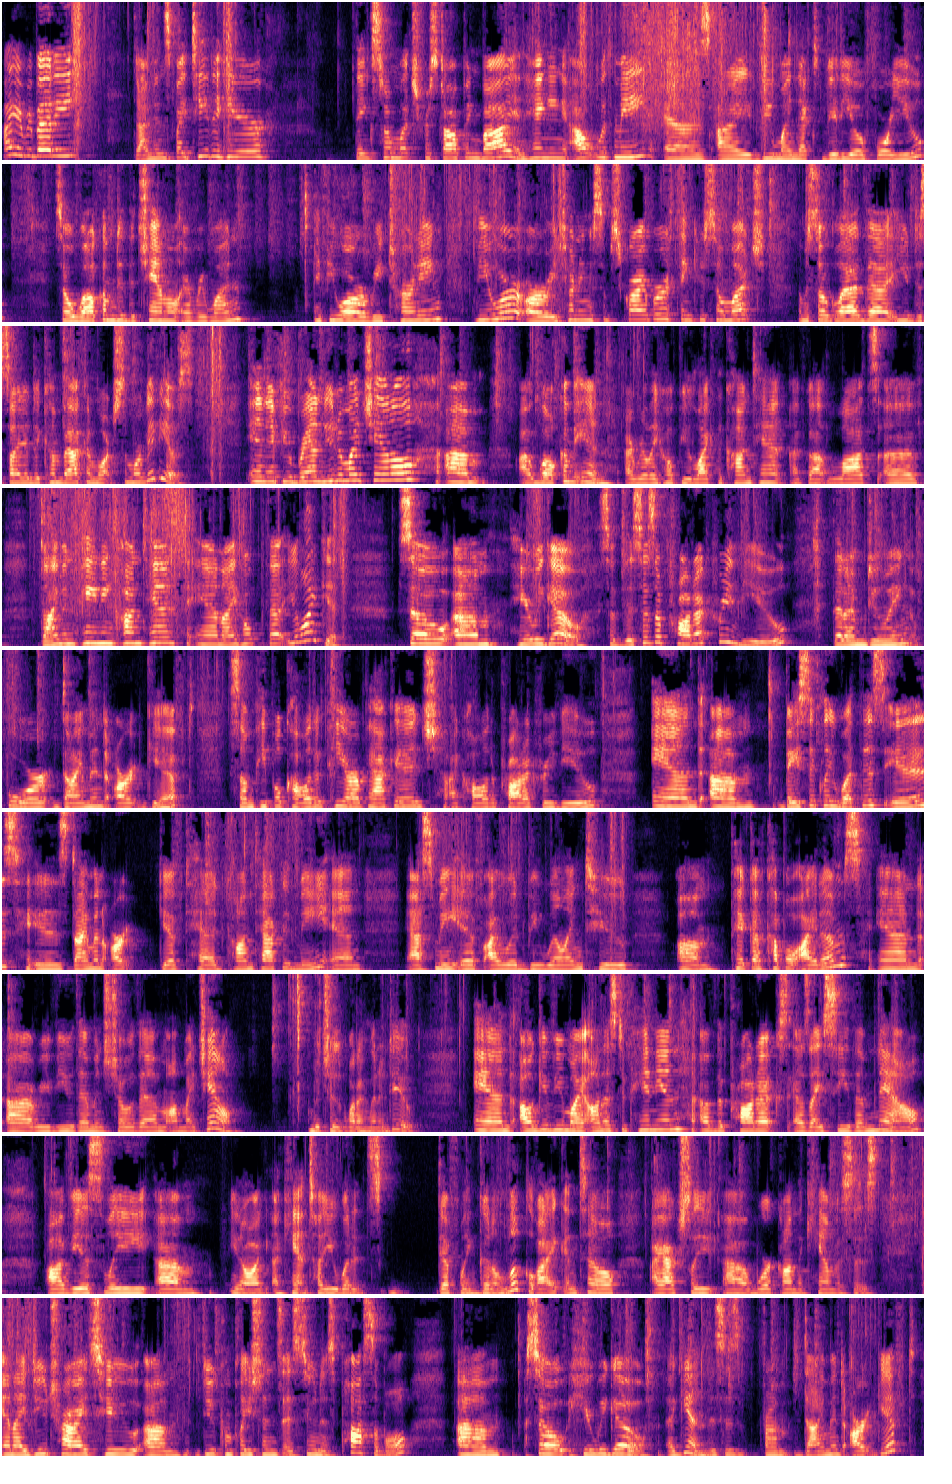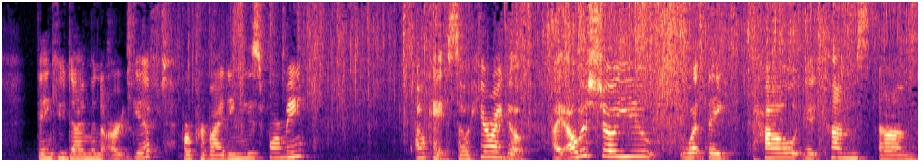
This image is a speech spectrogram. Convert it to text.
Hi everybody, Diamonds by Teeda here. Thanks so much for stopping by and hanging out with me as I do my next video for you. So welcome to the channel everyone. If you are a returning viewer or a returning subscriber, thank you so much. I'm so glad that you decided to come back and watch some more videos. And if you're brand new to my channel, um, uh, welcome in. I really hope you like the content. I've got lots of diamond painting content and I hope that you like it. So um, here we go. So this is a product review that I'm doing for Diamond Art Gift. Some people call it a PR package. I call it a product review. And um, basically what this is, is Diamond Art Gift had contacted me and asked me if I would be willing to um, pick a couple items and uh, review them and show them on my channel which is what I'm going to do. And I'll give you my honest opinion of the products as I see them now. Obviously, um, you know, I, I, can't tell you what it's definitely going to look like until I actually uh, work on the canvases. And I do try to um, do completions as soon as possible. Um, so here we go. Again, this is from Diamond Art Gift. Thank you, Diamond Art Gift, for providing these for me. Okay, so here I go. I always show you what they, how it comes, um,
